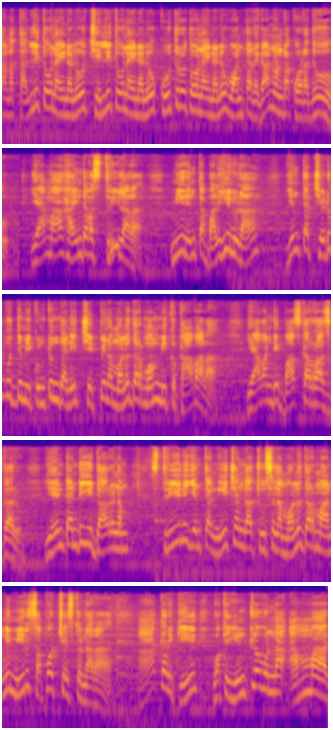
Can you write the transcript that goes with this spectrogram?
తన తల్లితోనైనను చెల్లితోనైనను కూతురుతోనైనను ఒంటరిగా నుండకూడదు. ఏమ్మా హైందవ స్త్రీలారా మీరింత బలహీనులా? ఇంత చెడు బుద్ధి మీకుంటుందని చెప్పిన మనుధర్మం మీకు కావాలా? ఏవండి భాస్కర్ రాజు గారు? ఏంటండి ఈ దారుణం? స్త్రీని ఇంత నీచంగా చూసిన మనుధర్మాన్ని మీరు సపోర్ట్ చేస్తున్నారా? ఆఖరికి ఒక ఇంట్లో ఉన్న అమ్మ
